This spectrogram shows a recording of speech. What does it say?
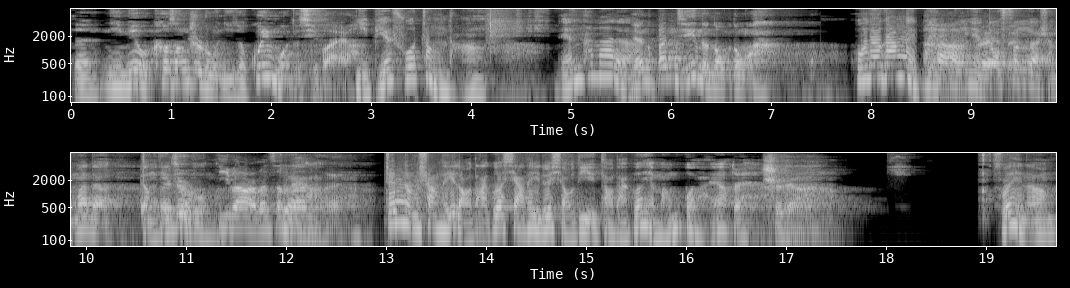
对，你没有科层制度，你就规模就起不来啊，你别说政党，连他妈的连个班级你都弄不动啊。郭德纲那那种 东西都分个什么的等级制度嘛。一班、二班、三班对啊哎真正上他一老大哥，下他一堆小弟，老大哥也忙不过来啊。对，是这样。所以呢，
